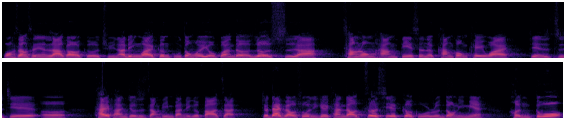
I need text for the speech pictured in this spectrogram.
往上呈现拉高的格局。那另外跟股东会有关的乐视啊、长荣行、叠升的康控 KY，今天是直接呃开盘就是涨停板的一个发展，就代表说你可以看到这些个股的轮动里面，很多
